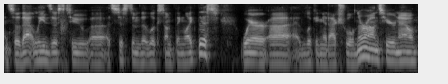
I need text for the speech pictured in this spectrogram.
And so that leads us to uh, a system that looks something like this, where uh, looking at actual neurons here now,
